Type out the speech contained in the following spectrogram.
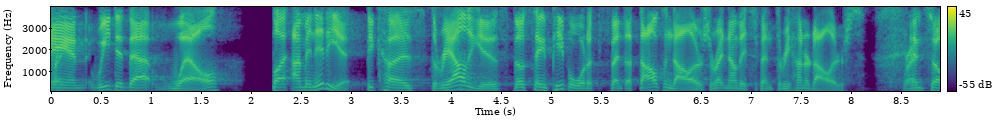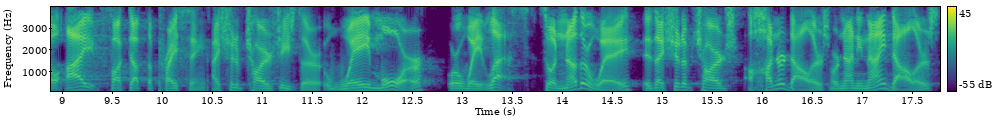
And we did that well. But I'm an idiot because the reality is those same people would have spent $1,000 and right now they spend $300. Right. And so I fucked up the pricing. I should have charged either way more or way less. So another way is I should have charged $100 or $99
